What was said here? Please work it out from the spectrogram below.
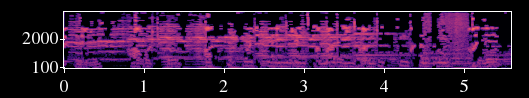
մտնելիս, աղոթքով, Աստծուց ոչ միայն իրենց համար էին հանգիստ ու խնդրում, այլև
